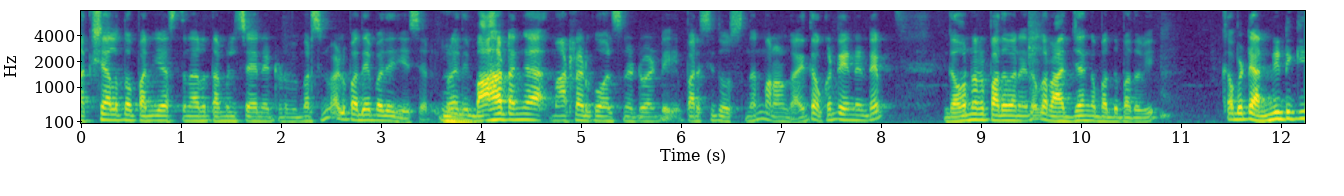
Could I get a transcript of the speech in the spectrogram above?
లక్ష్యాలతో పనిచేస్తున్నారు తమిళసై అనేటువంటి విమర్శను వాళ్ళు పదే పదే చేశారు. ఇప్పుడు అది బాహాటంగా మాట్లాడుకోవాల్సినటువంటి పరిస్థితి వస్తుందని మనం అయితే ఒకటి ఏంటంటే గవర్నర్ పదవి అనేది ఒక రాజ్యాంగబద్ధ పదవి. కాబట్టి అన్నిటికీ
